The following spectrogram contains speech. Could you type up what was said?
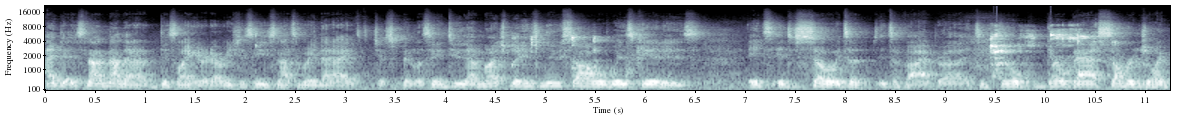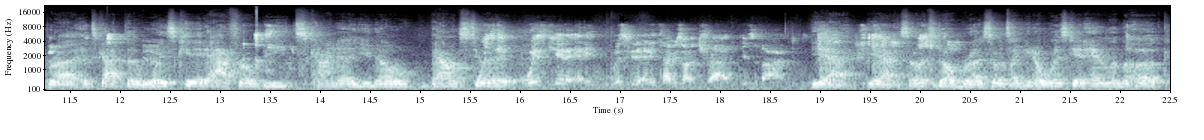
I, it's not not that I dislike it or whatever. He's just he's not somebody that I've just been listening to that much. But his new song with WizKid is, it's it's so it's a it's a vibe, bruh. It's a dope dope ass summer joint, bruh. It's got the Yeah. WizKid Afro beats, kind of you know bounce to it. Wiz, Wizkid, any Wizkid, anytime he's on a track, is a vibe. Yeah, yeah. So it's dope, bro. So it's like you know, WizKid handling the hook,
